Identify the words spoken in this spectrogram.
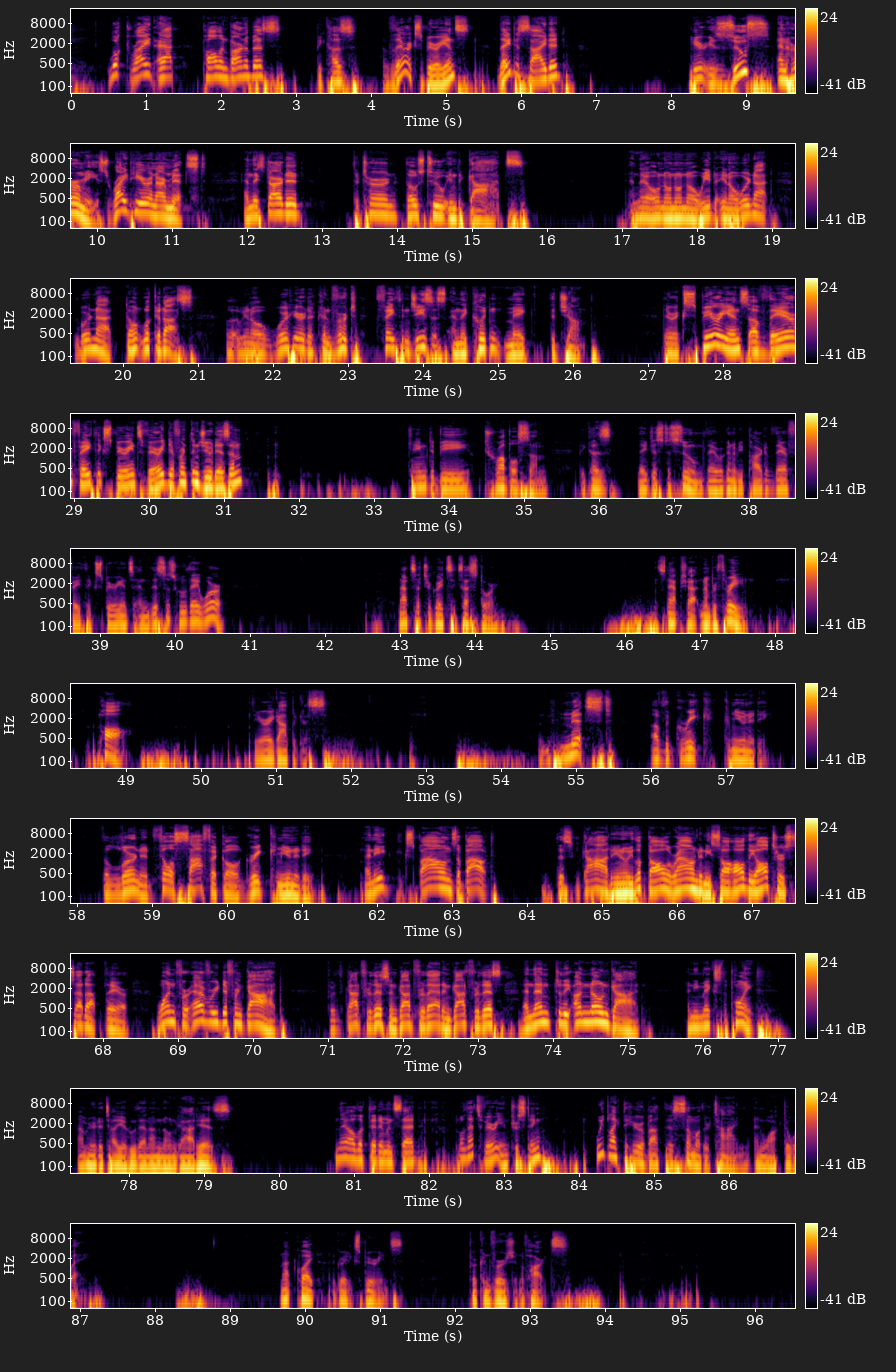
looked right at Paul and Barnabas because of their experience, they decided here is Zeus and Hermes right here in our midst. And they started to turn those two into gods. And they, oh no, no, no, we, you know, we're not, we're not. Don't look at us. Uh, you know, we're here to convert faith in Jesus, and they couldn't make the jump. Their experience of their faith experience very different than Judaism came to be troublesome because they just assumed they were going to be part of their faith experience, and this is who they were. Not such a great success story. Snapshot number three Paul, the Areopagus. Midst of the Greek community, the learned, philosophical Greek community and he expounds about this God. You know, he looked all around and he saw all the altars set up there, one for every different God. for God for this and God for that and God for this, and then to the unknown God. And he makes the point I'm here to tell you who that unknown God is. And they all looked at him and said, Well, that's very interesting. We'd like to hear about this some other time, and walked away. Not quite a great experience for conversion of hearts.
